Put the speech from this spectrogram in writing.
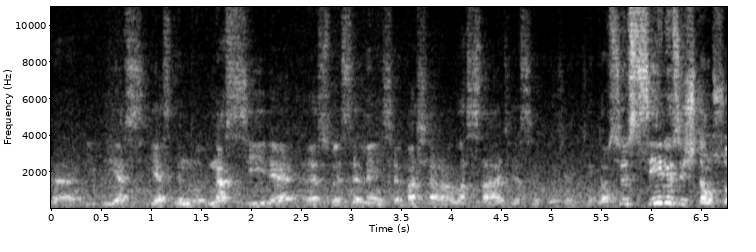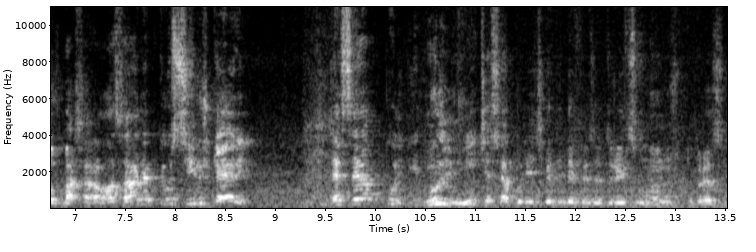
É, e, e, e, na Síria, é, Sua Excelência Bashar al-Assad e assim por diante. Então, se os sírios estão sob Bashar al-Assad, é porque os sírios querem. Essa é a, no limite, essa é a política de defesa dos direitos humanos do Brasil.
